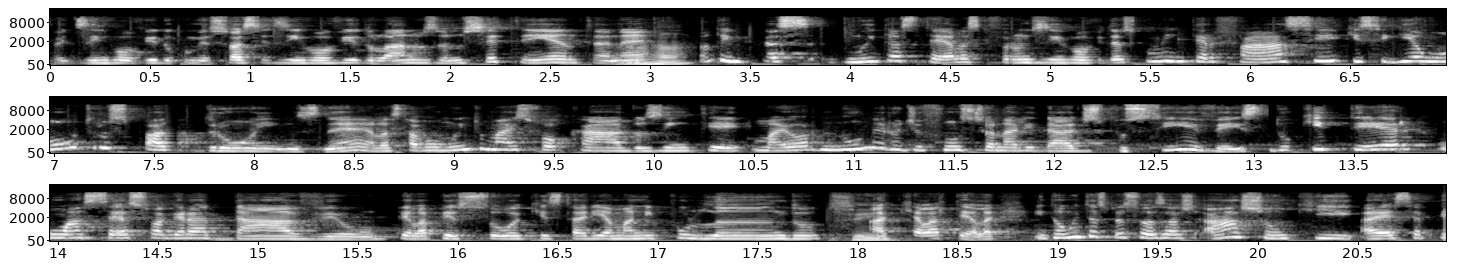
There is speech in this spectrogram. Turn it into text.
foi desenvolvido, começou a ser desenvolvido lá nos anos 70, né? Uhum. Então tem muitas, muitas telas que foram desenvolvidas com uma interface que seguiam outros padrões, né? Elas estavam muito mais focadas em ter o maior número de funcionalidades possíveis do que ter um acesso agradável pela pessoa que estaria manipulando Sim. aquela tela. Então muitas pessoas acham que a SAP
